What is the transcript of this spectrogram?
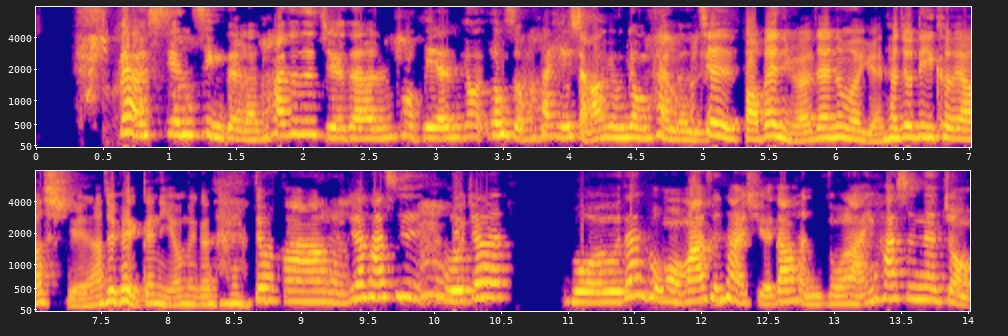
非常先进的人，她就是觉得如果别人用用什么，她也想要用用看的人。而且宝贝女儿在那么远，她就立刻要学，然后就可以跟你用那个。对啊，我觉得她是，我觉得。我我在从我妈身上也学到很多啦，因为她是那种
